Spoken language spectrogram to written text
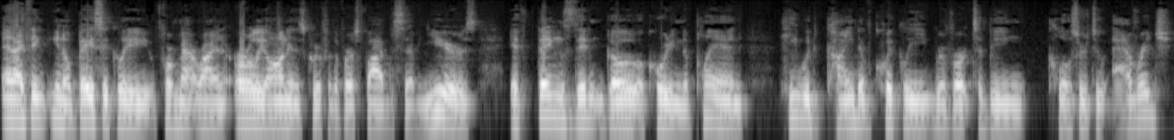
And I think you know basically for Matt Ryan early on in his career, for the first five to seven years, if things didn't go according to plan, he would kind of quickly revert to being closer to average,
